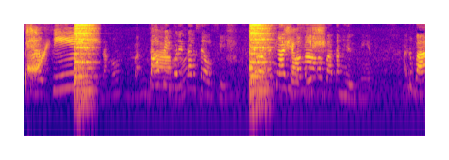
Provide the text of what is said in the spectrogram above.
Selfish. Nako. ma- Ang dami. favorite ang selfish. Pero yun nga, di ba, mga Shellfish. kabatang helmet? Ano ba?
